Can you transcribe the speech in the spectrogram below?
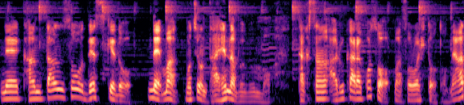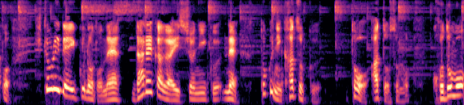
ね、簡単そうですけど、ね、まあもちろん大変な部分もたくさんあるからこそ、まあその人とね、あと一人で行くのとね、誰かが一緒に行く、ね、特に家族と、あとその子供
